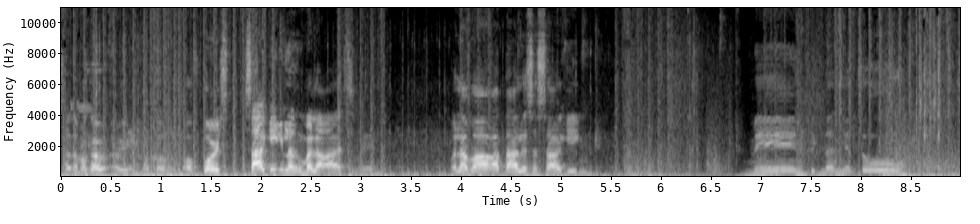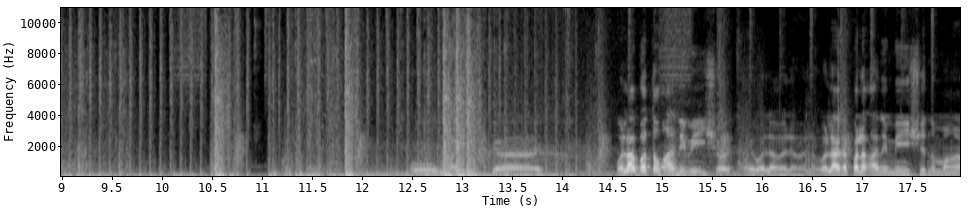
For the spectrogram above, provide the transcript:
Sana mag- ayun, motor. Of course, saging lang malakas, men. Wala makakatalo sa saging. Men, tignan nyo to. Oh my god. Wala ba tong animation? Ay, wala, wala, wala. Wala na palang animation ng mga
